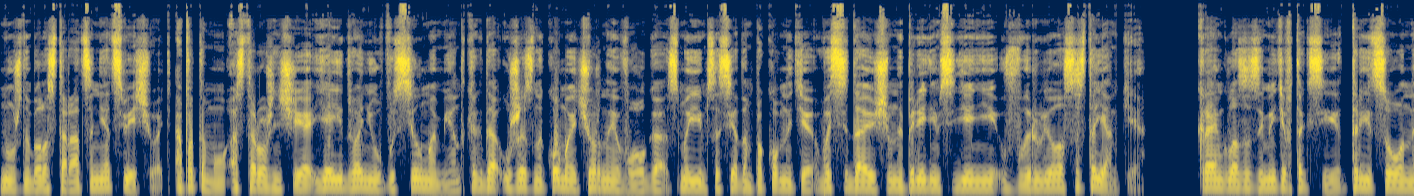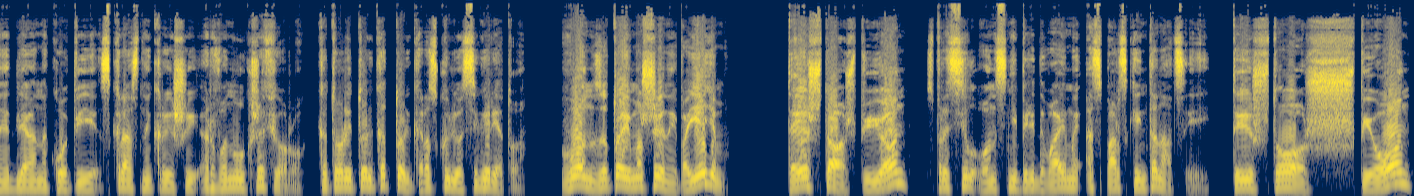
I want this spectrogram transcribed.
Нужно было стараться не отсвечивать, а потому, осторожничая, я едва не упустил момент, когда уже знакомая черная «Волга» с моим соседом по комнате, восседающим на переднем сидении, вырулила со стоянки. Краем глаза заметив такси, традиционное для анакопии, с красной крышей, рванул к шоферу, который только-только раскурил сигарету. «Вон за той машиной поедем?» «Ты что, шпион?» — спросил он с непередаваемой аспарской интонацией. «Ты что, шпион?»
